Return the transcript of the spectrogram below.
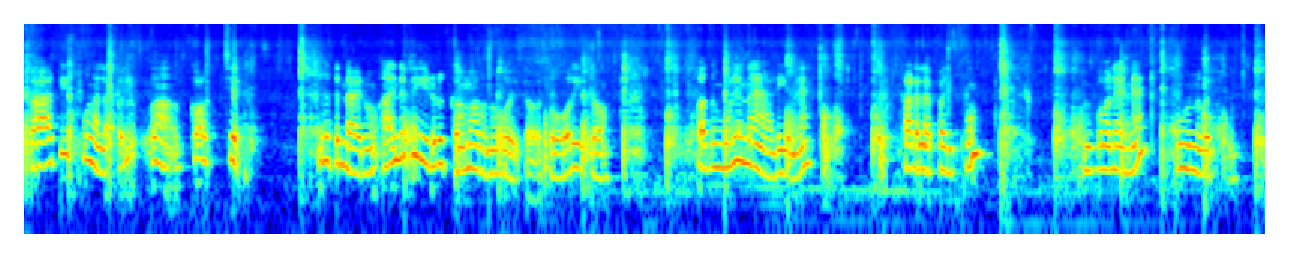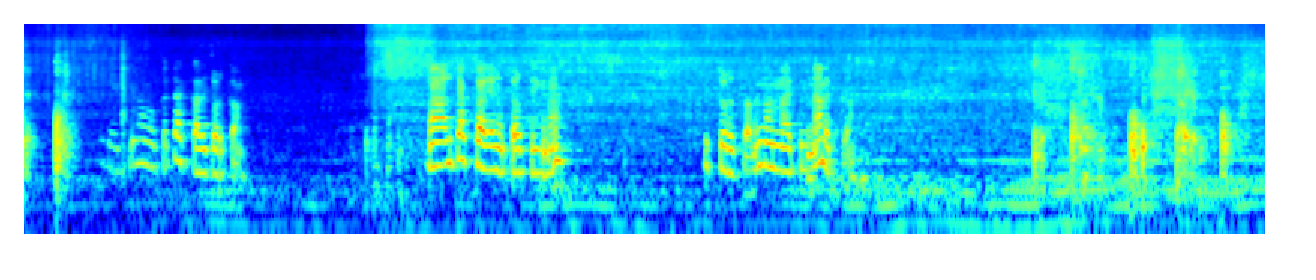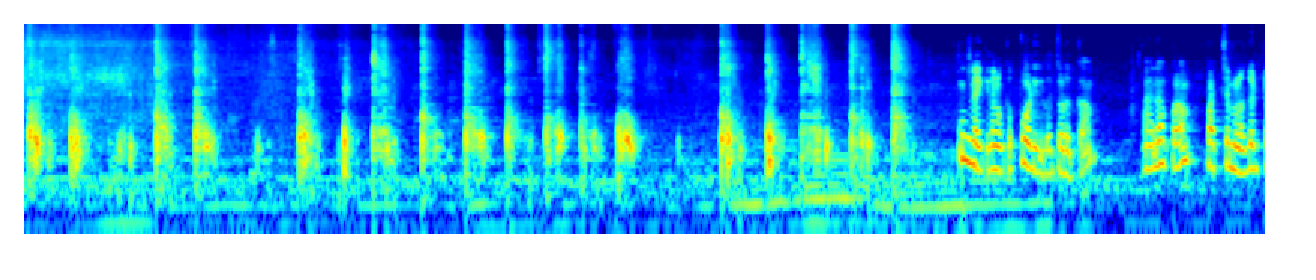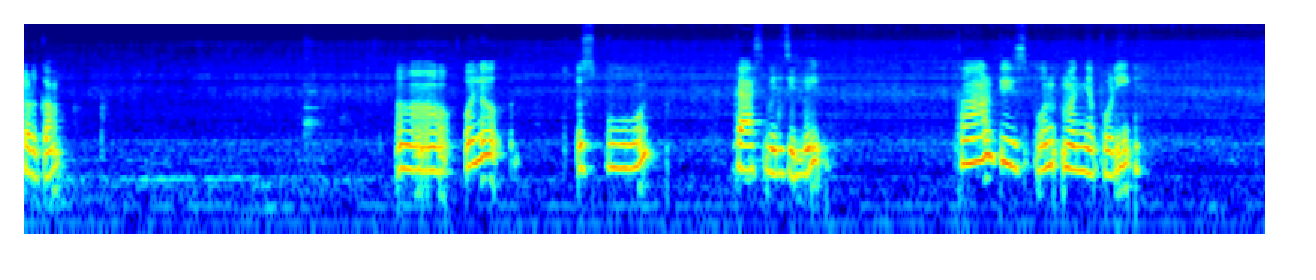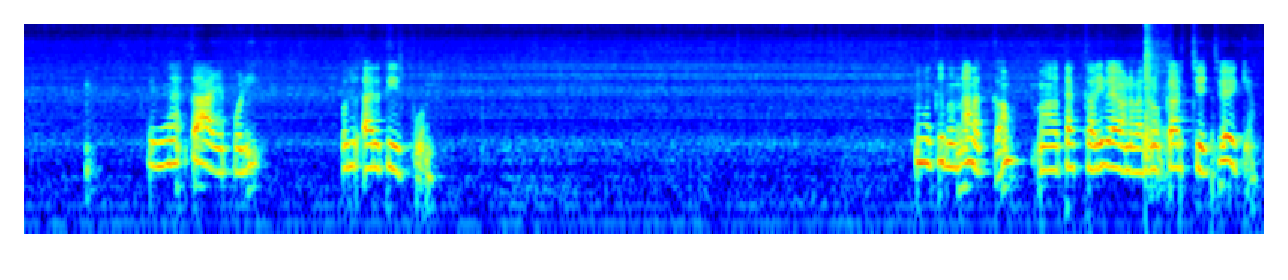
കാ ടീസ്പൂൺ അല്ല ഒരു കുറച്ച് ഇതിട്ടുണ്ടായിരുന്നു. അതിന്റെ വീഡിയോ എടുക്കാൻ മറന്നു പോയി കേട്ടോ. സോറി കേട്ടോ. അപ്പം അതും കൂടി ഒന്ന് ആഡ് ചെയ്യണേ കടലപ്പരിപ്പും അതുപോലെ തന്നെ ഉഴുന്ന് പരിപ്പും. വെച്ച് നമുക്ക് തക്കാളി കൊടുക്കാം. നാല് തക്കാളിയാണ് ഇട്ട് കൊടുത്തിരിക്കണേ. ഇട്ട് കൊടുക്കാം. നന്നായിട്ട് നനക്കാം ഇതിലേക്ക് നമുക്ക് പൊടികൾ ഇട്ട് കൊടുക്കാം. അതിനൊപ്പം പച്ചമുളക് ഇട്ട് കൊടുക്കാം. ഒരു സ്പൂൺ കാശ്മീരി ചില്ലി കാൽ ടീസ്പൂൺ മഞ്ഞൾപ്പൊടി പിന്നെ കായപ്പൊടി ഒരു അര ടീസ്പൂൺ. നമുക്ക് അളക്കാം. തക്കാളി വേവണ വരെ നമുക്ക് അടച്ച് വെച്ച് വേവിക്കാം.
